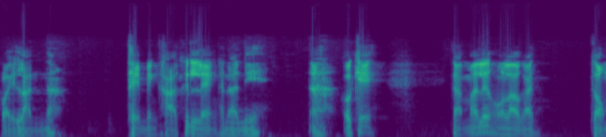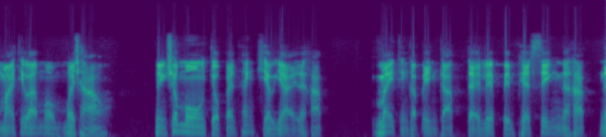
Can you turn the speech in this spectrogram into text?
ปล่อยลันนะเทรนเป็นขาขึ้นแรงขนาดนี้ อะโอเค กลับมาเรื่องของเรากันสองไม้ที่ว่าเมื่อเมื่อเช้าหนึ่งชั่วโมงจบเป็นแท่งเขียวใหญ่นะครับ ไม่ถึงกับเอ็นครับแต่เรียกเป็นเพ s ซิ่งนะครับ ใน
